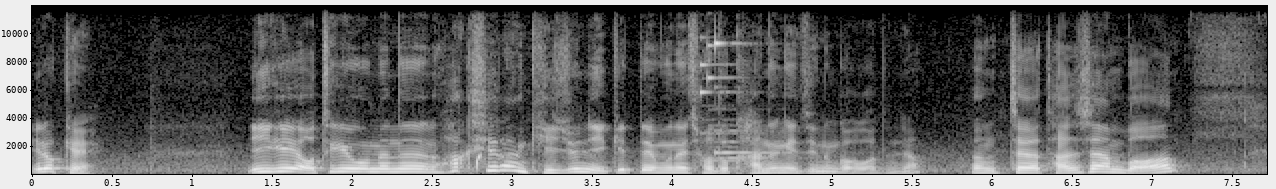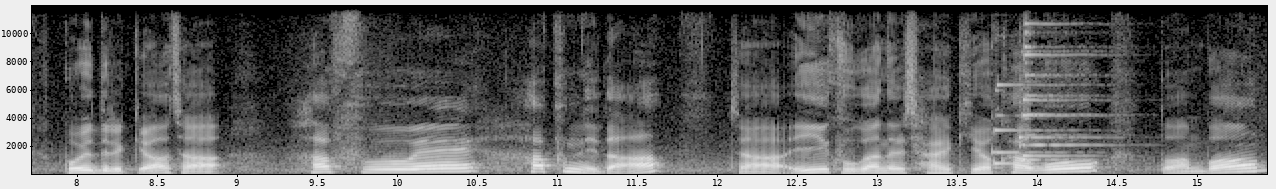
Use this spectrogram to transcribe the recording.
이렇게 이게 어떻게 보면은 확실한 기준이 있기 때문에 저도 가능해지는 거거든요. 그럼 제가 다시 한번 보여드릴게요. 자 하프의 하프입니다. 자 이 구간을 잘 기억하고 또 한번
